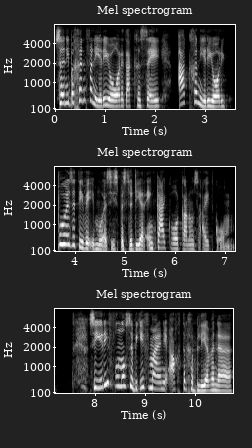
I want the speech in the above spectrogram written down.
So in die begin van hierdie jaar het ek gesê ek gaan hierdie jaar die positiewe emosies bestudeer en kyk waar kan ons uitkom. So hierdie voel nog so 'n bietjie vir my in die agtergeblewene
